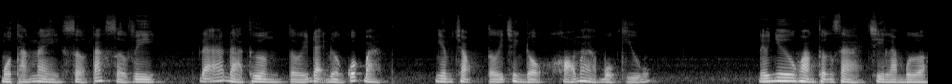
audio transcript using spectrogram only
Một tháng này sở tác sở vi Đã đả thương tới đại đường quốc bản, Nghiêm trọng tới trình độ khó mà bổ cứu. Nếu như Hoàng thượng giả chỉ làm bừa,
